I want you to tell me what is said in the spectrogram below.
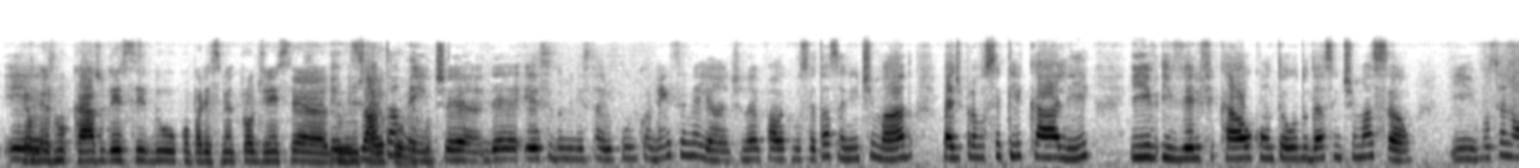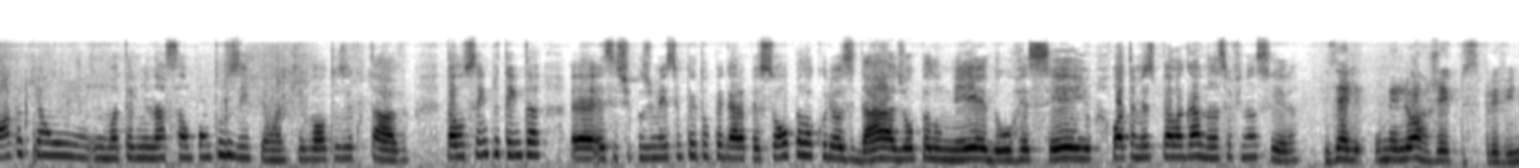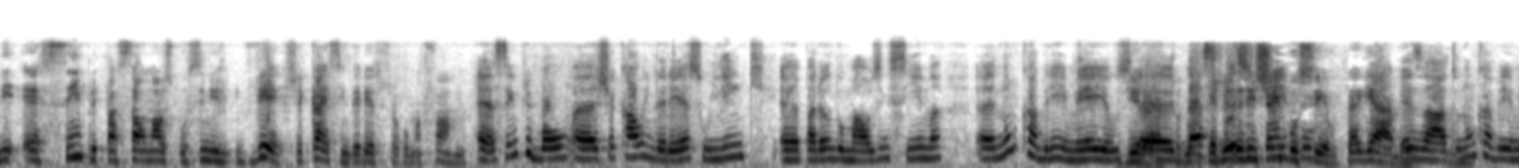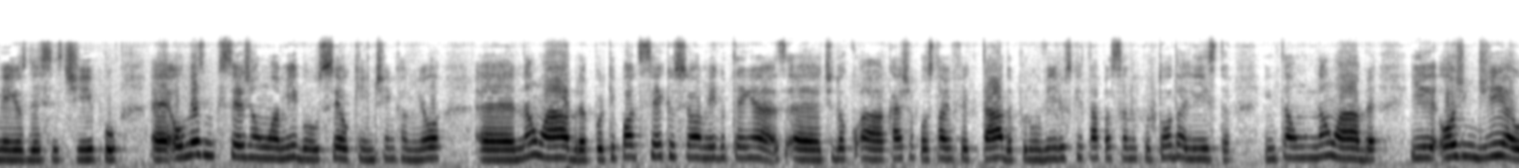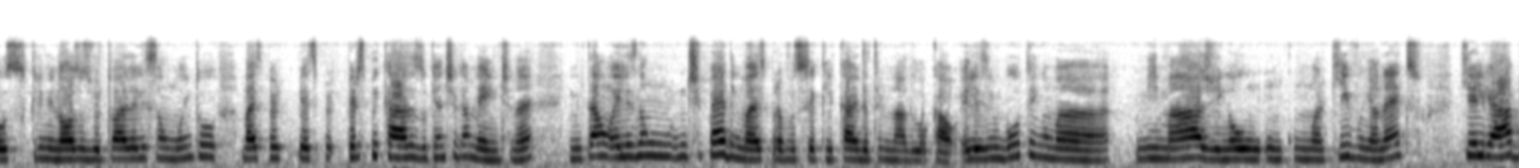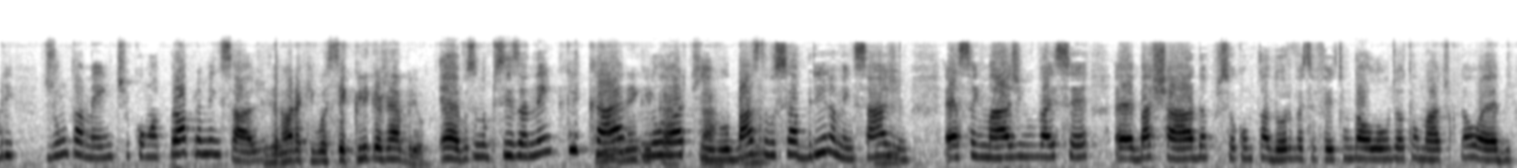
Que é o mesmo caso desse do comparecimento para audiência do Ministério Público. Exatamente. É, esse do Ministério Público é bem semelhante, né? Fala que você está sendo intimado, pede para você clicar ali e, e, verificar o conteúdo dessa intimação. E você nota que é um, uma terminação .zip, é um arquivo autoexecutável. Então, sempre tenta, é, esses tipos de e-mail sempre tentam pegar a pessoa ou pela curiosidade, ou pelo medo, o receio, ou até mesmo pela ganância financeira. Gisele, o melhor jeito de se prevenir é sempre passar o mouse por cima e ver, checar esse endereço de alguma forma? É sempre bom é, checar o endereço, o link, é, parando o mouse em cima, é, nunca abrir e-mails Direto, é, né? Porque às vezes a gente tipo. é impulsivo, pega e abre. Exato, uhum. nunca abrir e-mails desse tipo. É, ou mesmo que seja um amigo seu quem te encaminhou, é, não abra, porque pode ser que o seu amigo tenha é, tido a, a caixa postal infectada por um vírus que está passando por toda a lista. Então, não abra. E hoje em dia, os criminosos virtuais, eles são muito mais per, per, perspicazes do que antigamente, né? Então, eles não te pedem mais para você clicar em determinado local. Eles embutem uma imagem ou um, um arquivo em anexo que ele abre juntamente com a própria mensagem. Quer dizer, na hora que você clica, já abriu. É, você não precisa nem clicar, não, nem clicar. no arquivo. Tá. Basta uhum. você abrir a mensagem, uhum. essa imagem vai ser é, baixada para o seu computador, vai ser feito um download automático da web.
